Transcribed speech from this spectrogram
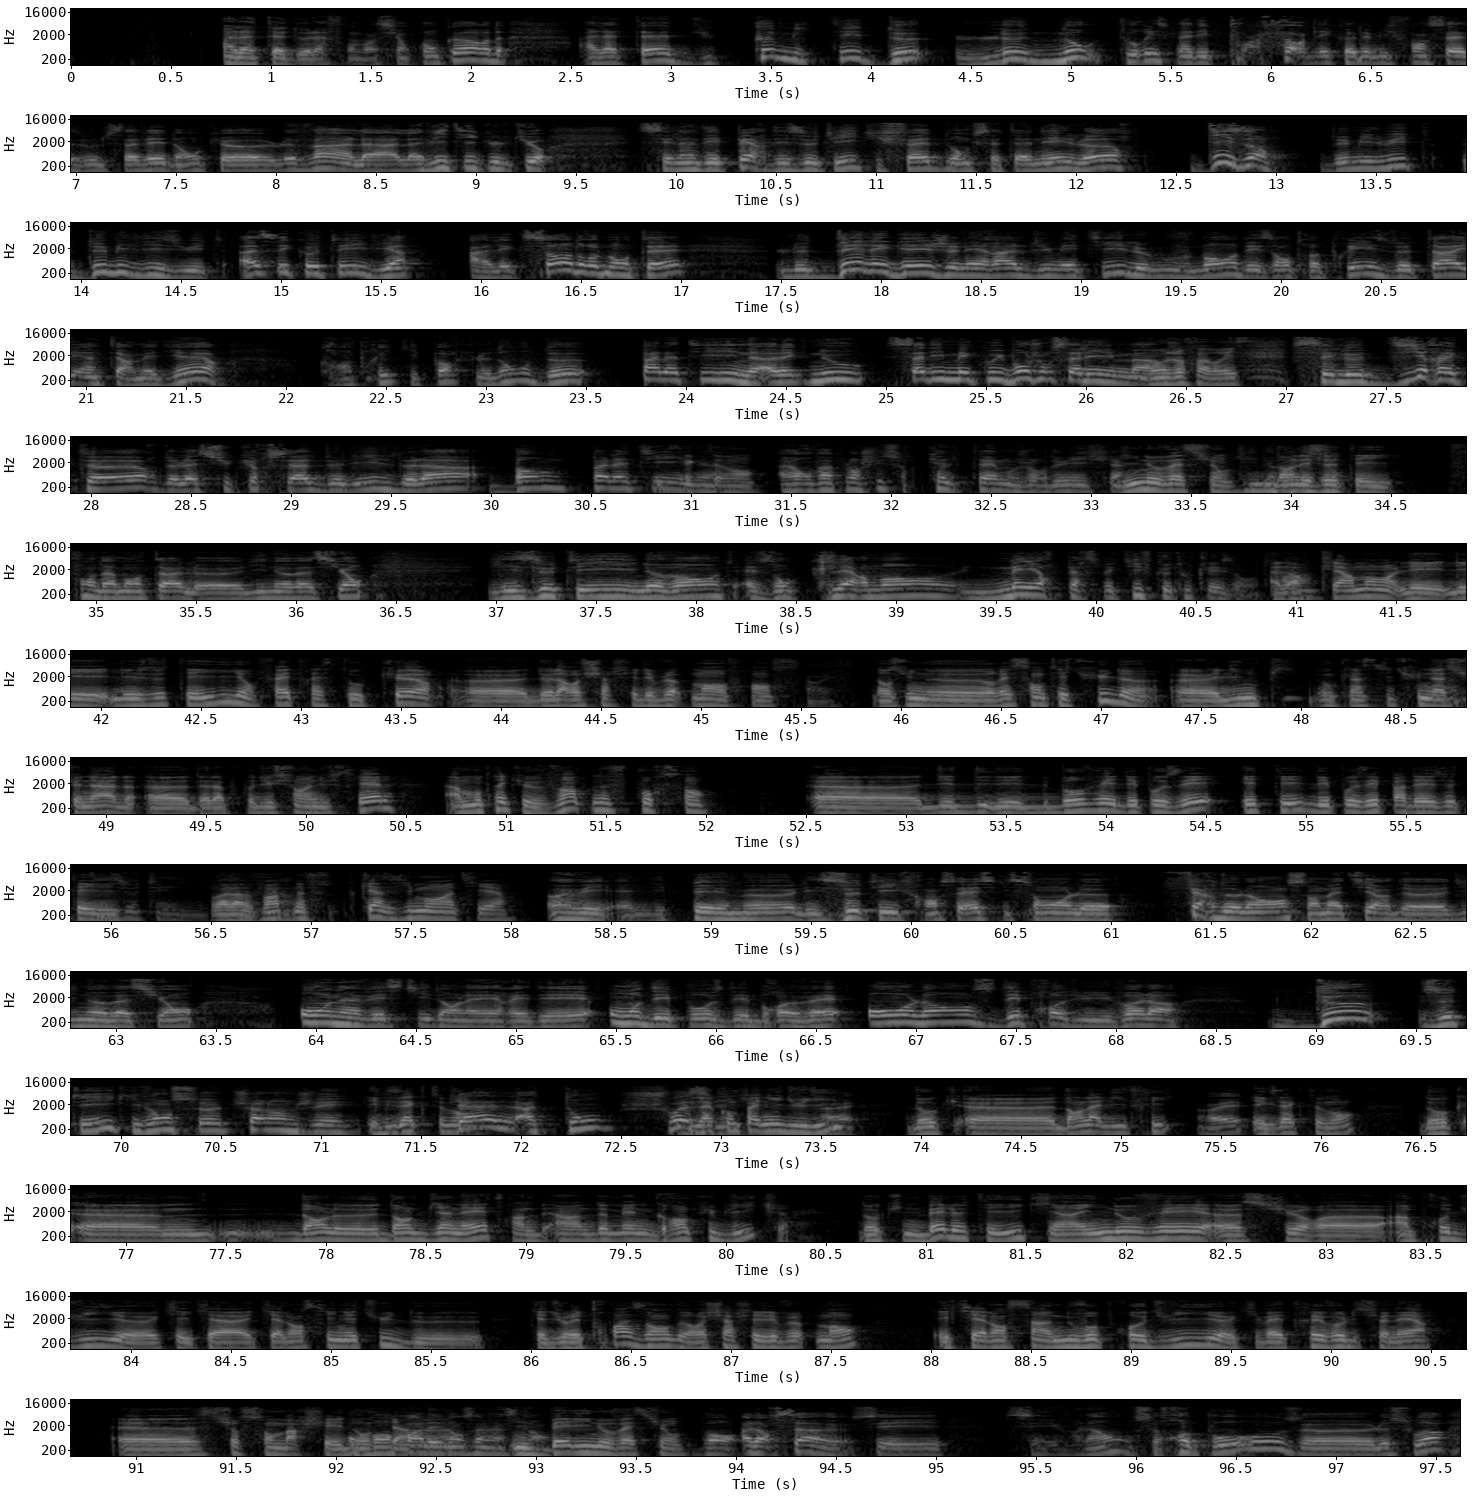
à la tête de la Fondation Concorde, à la tête du comité de l'œnotourisme, l'un des points forts de l'économie française, vous le savez, donc euh, le vin, la, viticulture. C'est l'un des pères des ETI qui fête donc cette année leur 10 ans, 2008-2018. À ses côtés, il y a Alexandre Montet, le délégué général du métier, le mouvement des entreprises de taille intermédiaire, Grand Prix qui porte le nom de Palatine. Avec nous, Salim Mekoui. Bonjour Salim. Bonjour Fabrice. C'est le directeur de la succursale de Lille de la Banque Palatine. Exactement. Alors on va plancher sur quel thème aujourd'hui? L'innovation dans les ETI. Fondamentale, euh, l'innovation. Les ETI innovantes, elles ont clairement une meilleure perspective que toutes les autres. Alors hein. clairement, les, les, les, ETI en fait restent au cœur euh, de la recherche et développement en France. Ah oui. Dans une euh, récente étude, euh, l'INPI, donc l'Institut national euh, de la production industrielle, a montré que 29 euh, des, des, des brevets déposés étaient déposés par des ETI. Les ETI, Voilà, c'est bien. 29, quasiment un tiers. Oui, oui, les PME, les ETI françaises qui sont le fer de lance en matière d'innovation. On investit dans la R&D, on dépose des brevets, on lance des produits. Voilà. Deux ETI qui vont se challenger. Exactement. Quel a-t-on choisi La compagnie du lit, Ouais. donc euh, dans la literie, Ouais. exactement. Donc euh, dans le dans le bien-être, un, un domaine grand public. Donc une belle ETI qui a innové euh, sur euh, un produit euh, qui, qui a, qui a lancé une étude de, qui a duré trois ans de recherche et développement et qui a lancé un nouveau produit euh, qui va être révolutionnaire euh, sur son marché. On Donc va en parler dans un instant. Une belle innovation. Bon, alors ça, c'est, c'est voilà, on se repose euh, le soir.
